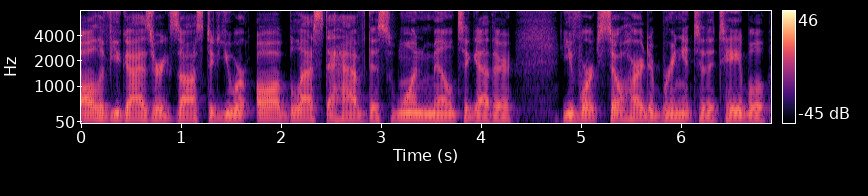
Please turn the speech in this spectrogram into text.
All of you guys are exhausted. You are all blessed to have this one meal together. You've worked so hard to bring it to the table,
